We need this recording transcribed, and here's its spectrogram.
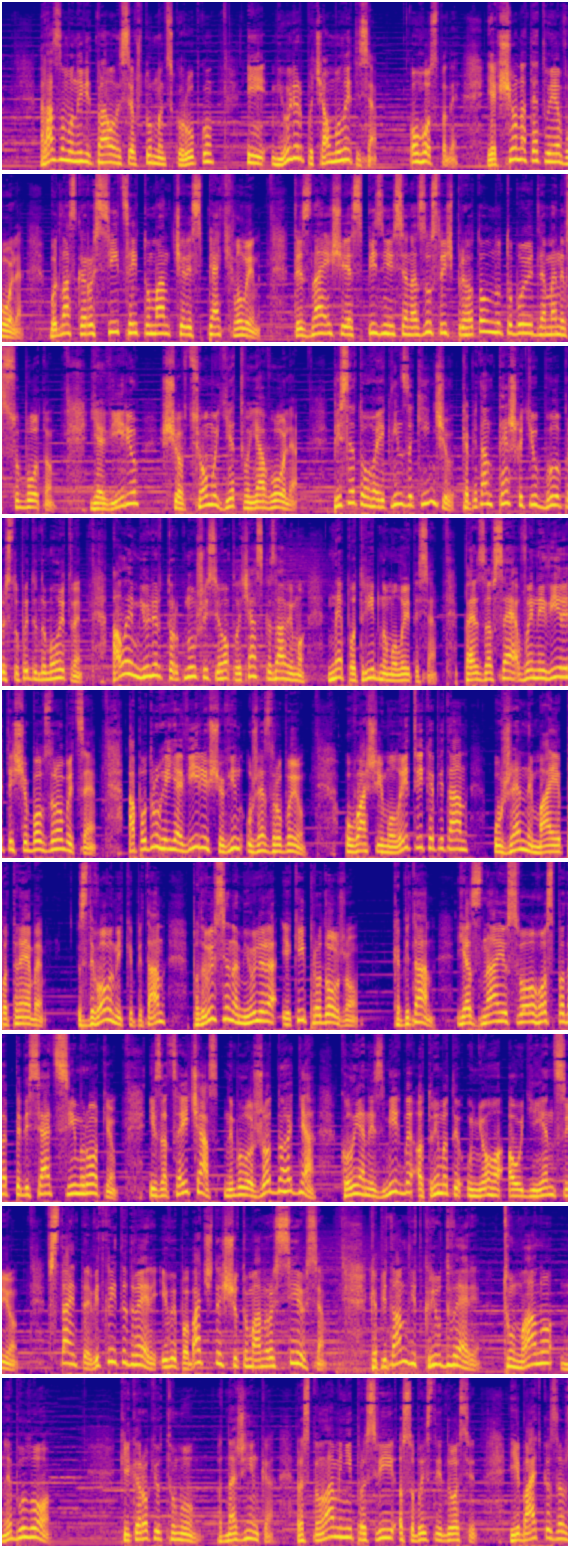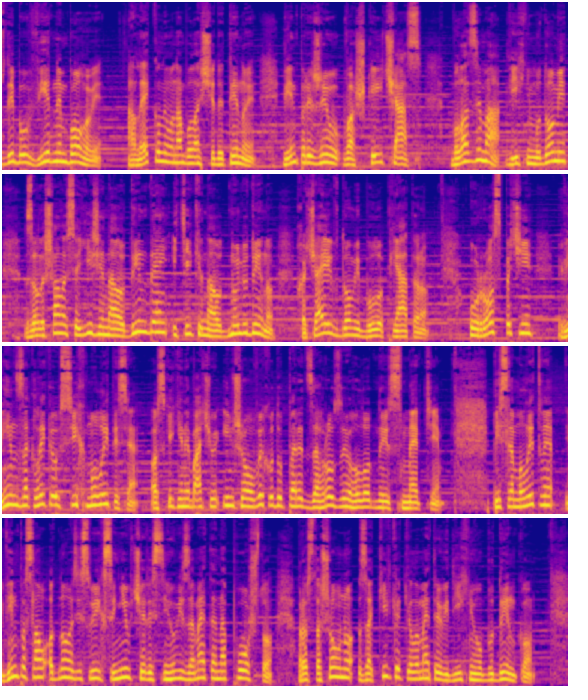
Разом вони відправилися в штурманську рубку, і Мюллер почав молитися. О Господи, якщо на те твоя воля, будь ласка, розсій цей туман через п'ять хвилин. Ти знаєш, що я спізнююся на зустріч, приготовлену тобою для мене в суботу. Я вірю, що в цьому є твоя воля. Після того, як він закінчив, капітан теж хотів було приступити до молитви, але Мюллер, торкнувшись його плеча, сказав йому: не потрібно молитися. Перш за все, ви не вірите, що Бог зробить це. А по-друге, я вірю, що він уже зробив. У вашій молитві, капітан, уже немає потреби. Здивований капітан подивився на Мюллера, який продовжував. Капітан, я знаю свого Господа 57 років, і за цей час не було жодного дня, коли я не зміг би отримати у нього аудієнцію. Встаньте, відкрийте двері, і ви побачите, що туман розсіявся. Капітан відкрив двері. Туману не було. Кілька років тому. Одна жінка розповіла мені про свій особистий досвід. Її батько завжди був вірним Богові. Але коли вона була ще дитиною, він пережив важкий час. Була зима в їхньому домі залишалося їжі на один день і тільки на одну людину, хоча їх в домі було п'ятеро. У розпачі він закликав всіх молитися, оскільки не бачив іншого виходу перед загрозою голодної смерті. Після молитви він послав одного зі своїх синів через снігові замети на пошту, розташовану за кілька кілометрів від їхнього будинку.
